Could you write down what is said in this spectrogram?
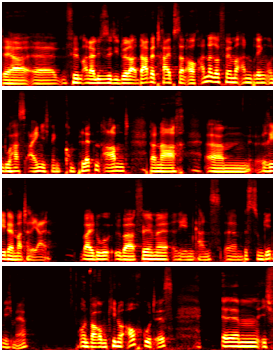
der äh, Filmanalyse, die du da, da betreibst, dann auch andere Filme anbringen und du hast eigentlich einen kompletten Abend danach ähm, Redematerial, weil du über Filme reden kannst äh, bis zum geht nicht mehr. Und warum Kino auch gut ist, ähm, ich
